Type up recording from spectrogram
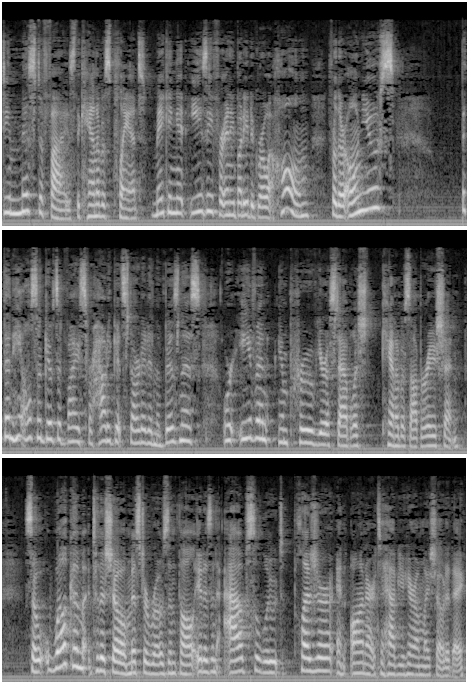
demystifies the cannabis plant, making it easy for anybody to grow at home for their own use. But then he also gives advice for how to get started in the business or even improve your established cannabis operation. So, welcome to the show, Mr. Rosenthal. It is an absolute pleasure and honor to have you here on my show today.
